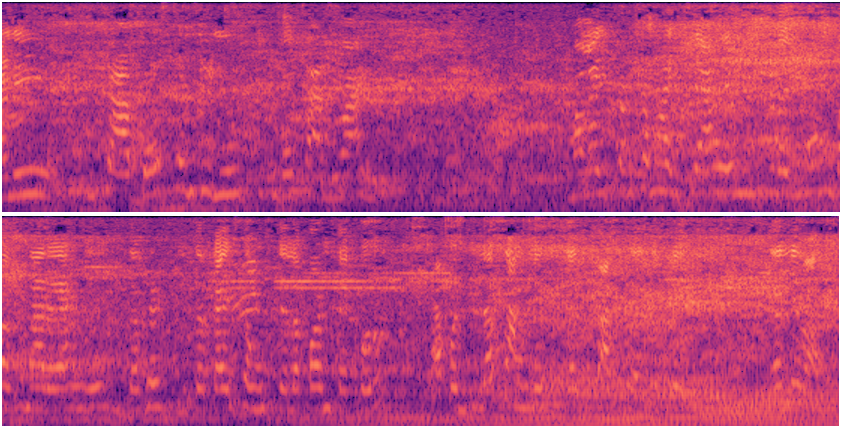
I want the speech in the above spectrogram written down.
आणि तिचा अभ्यास कंटिन्यू तिकडे चालू आहे. मला इकडचं माहिती आहे मी इकडे येऊन बघणार आहे. इथं भेटली तर काही संस्थेला कॉन्टॅक्ट करून आपण तिला चांगले ठिकाणी पाठवायचं धन्यवाद.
